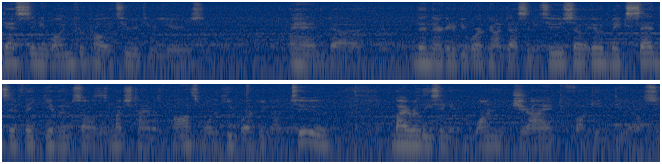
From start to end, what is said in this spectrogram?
Destiny 1 for probably two or three years. And uh, then they're going to be working on Destiny 2. So it would make sense if they give themselves as much time as possible to keep working on 2 by releasing one giant fucking DLC.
